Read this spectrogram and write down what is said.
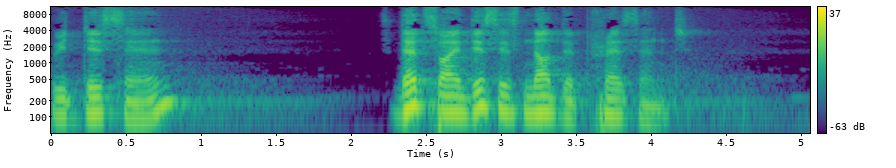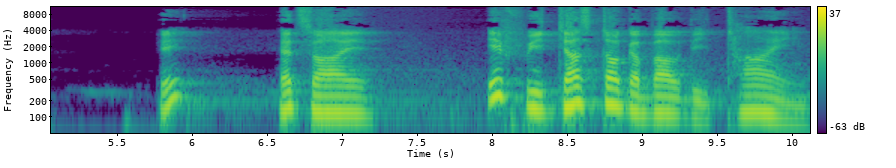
we discern that's why this is not the present okay that's why if we just talk about the time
